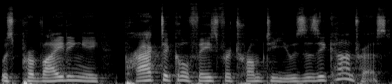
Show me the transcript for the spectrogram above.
was providing a practical face for Trump to use as a contrast.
